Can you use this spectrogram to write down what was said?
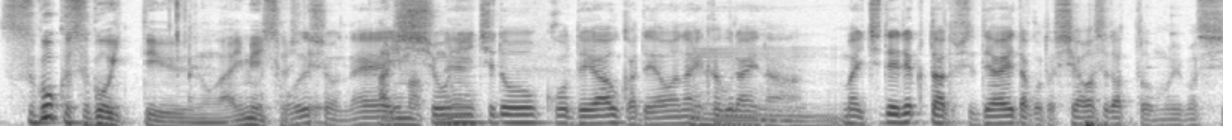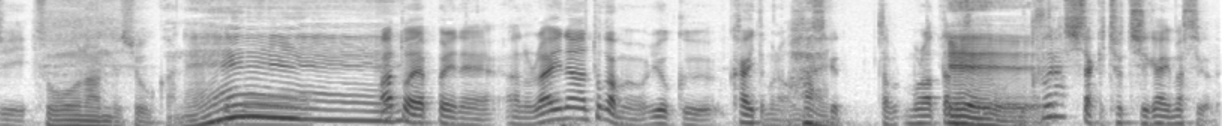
すごくすごいっていうのがイメージとしてありますね。一生に一度こう出会うか出会わないかぐらいなうんまあ一ディレクターとして出会えたことは幸せだと思いますし。そうなんでしょうかね。あとはやっぱりねあのライナーとかもよく書いてもらうんですけど、もらったんですけど、ええ。クラッシュだけちょっと違いますよね。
